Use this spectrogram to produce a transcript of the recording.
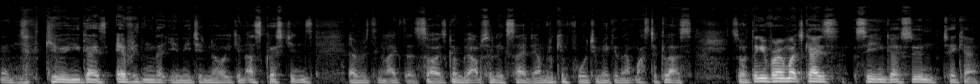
and giving you guys everything that you need to know. You can ask questions, everything like that. So it's going to be absolutely exciting. I'm looking forward to making that masterclass. So thank you very much, guys. See you guys soon. Take care.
